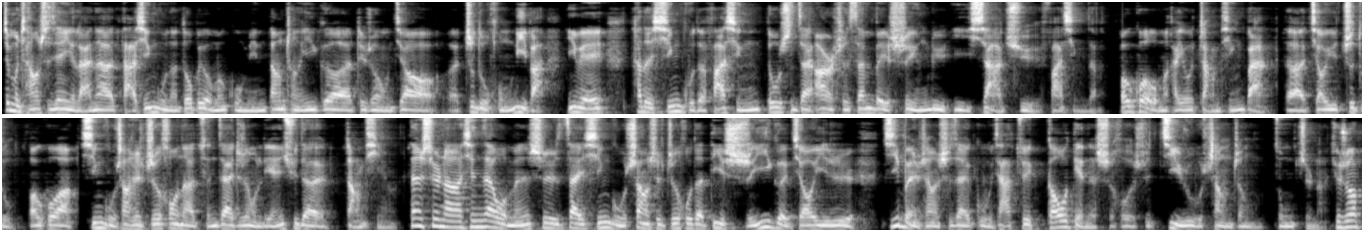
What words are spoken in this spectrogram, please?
这么长时间以来呢，打新股呢都被我们股民当成一个这种叫呃制度红利吧，因为它的新股的发行都是在二十三倍市盈率以下去发行的，包括我们还有涨停板的交易制度，包括新股上市之后呢存在这种连续的涨停。但是呢，现在我们是在新股上市之后的第十一个交易日，基本上是在股价最高点的时候是计入上证综指呢，就是说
